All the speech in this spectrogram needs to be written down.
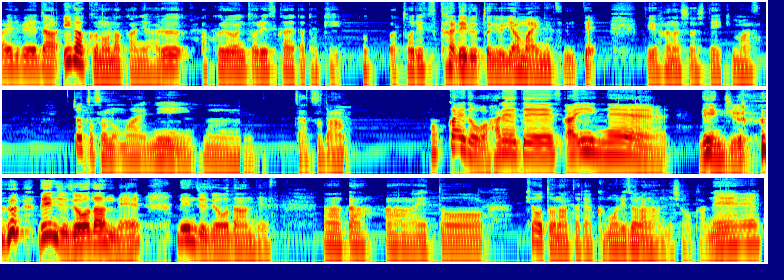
アイルベーダー医学の中にある悪霊に取り憑かれた時、取り憑かれるという病についてという話をしていきます。ちょっとその前に、うん、雑談。北海道は晴れです。あ、いいね。伝授。伝授冗談ね。伝授冗談です。あ、あ、あえっ、と、京都のあたりは曇り空なんでしょうかね。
